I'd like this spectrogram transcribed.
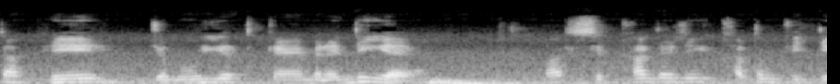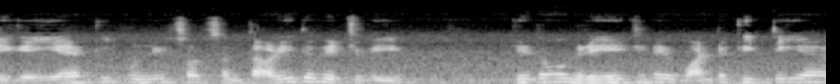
ਤਾਂ ਫਿਰ ਜਮਹੂਰੀਅਤ ਕਾਇਮ ਰਹਿੰਦੀ ਹੈ ਪਰ ਸਿੱਖਾਂ ਦੇ ਲਈ ਖਤਮ ਕੀਤੀ ਗਈ ਹੈ ਕਿ 1947 ਦੇ ਵਿੱਚ ਵੀ ਜਦੋਂ ਅੰਗਰੇਜ਼ ਨੇ ਵੰਡ ਕੀਤੀ ਹੈ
